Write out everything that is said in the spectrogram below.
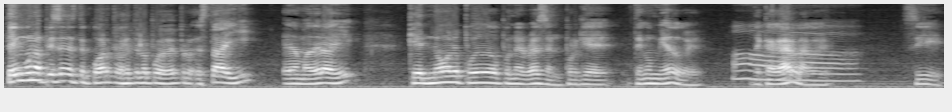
Tengo una pieza en este cuarto, la gente no puede ver, pero está ahí, en la madera ahí, que no le puedo poner resin porque tengo miedo, güey, de cagarla, güey. Ah. Sí,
